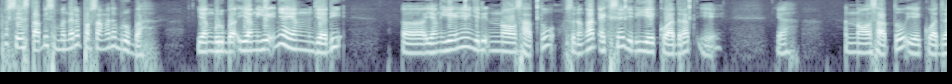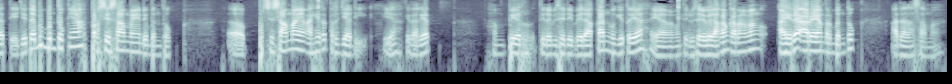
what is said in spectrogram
persis tapi sebenarnya persamaannya berubah yang berubah yang y-nya yang menjadi uh, yang y-nya yang jadi 0 1 sedangkan x-nya jadi y kuadrat y ya 01 y kuadrat y. Jadi tapi bentuknya persis sama yang dibentuk. E, persis sama yang akhirnya terjadi ya. Kita lihat hampir tidak bisa dibedakan begitu ya. Ya memang tidak bisa dibedakan karena memang akhirnya area yang terbentuk adalah sama.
